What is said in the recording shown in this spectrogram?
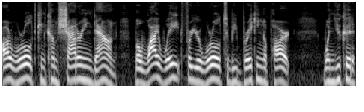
our world can come shattering down. But why wait for your world to be breaking apart when you could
